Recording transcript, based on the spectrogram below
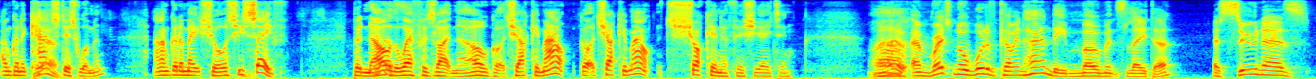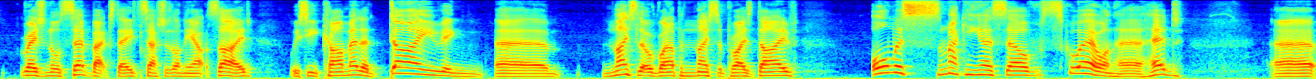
I'm going to catch Yeah. this woman, and I'm going to make sure she's safe. But no, Yes. the ref was like, no, got to chuck him out. Got to chuck him out. Shocking officiating. I know. And Reginald would have come in handy moments later. As soon as Reginald's sent backstage, Sasha's on the outside. We see Carmella diving. Um, nice little run up and nice surprise dive. Almost smacking herself square on her head. Uh,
